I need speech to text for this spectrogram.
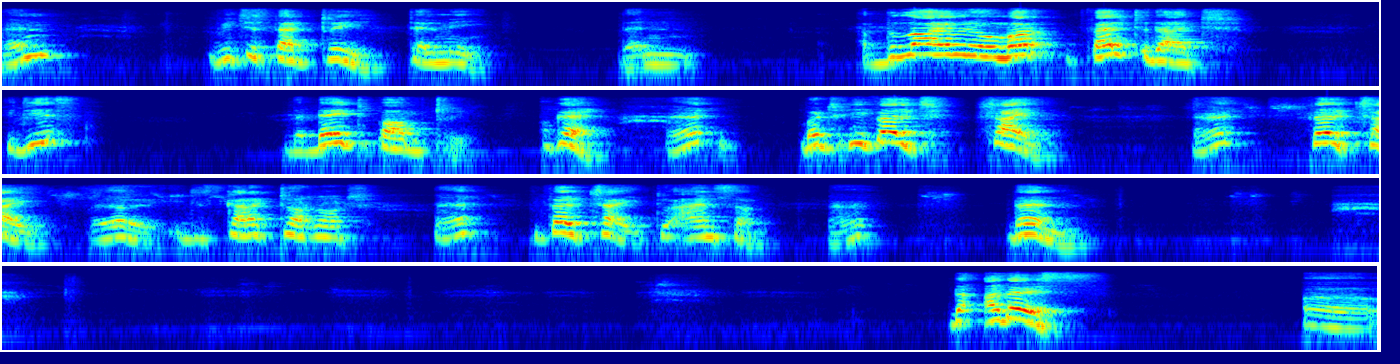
Then, which is that tree? Tell me. Then Abdullah ibn Umar felt that it is the date palm tree. Okay, eh? but he felt shy. Eh? Felt shy whether it is correct or not. Eh? He felt shy to answer. Eh? Then the others uh,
